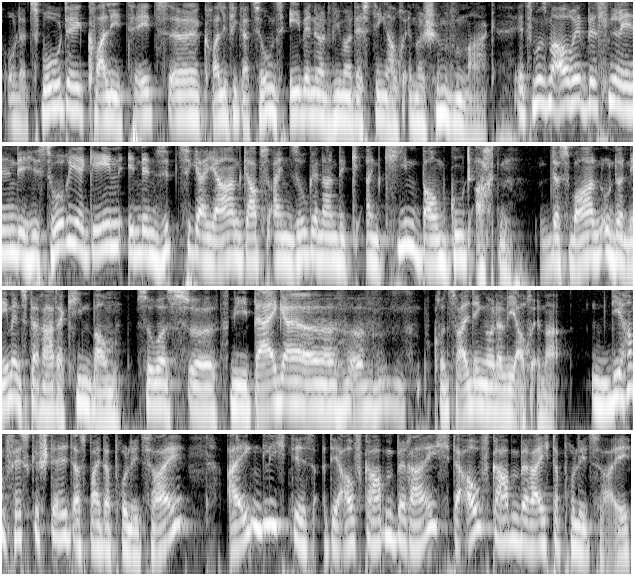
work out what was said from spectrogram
oder zweite Qualitäts, äh, Qualifikationsebene und wie man das Ding auch immer schimpfen mag. Jetzt muss man auch ein bisschen in die Historie gehen. In den 70er Jahren gab es ein sogenanntes ein Kienbaum-Gutachten. Das war ein Unternehmensberater Kienbaum, sowas äh, wie Berger äh, Consulting oder wie auch immer. Die haben festgestellt, dass bei der Polizei eigentlich des, der Aufgabenbereich, der Aufgabenbereich der Polizei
